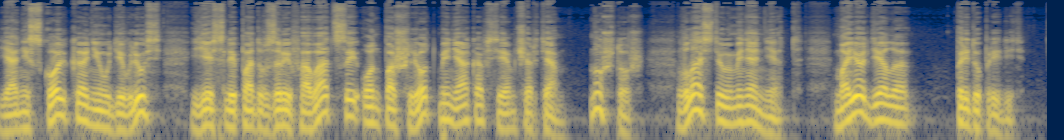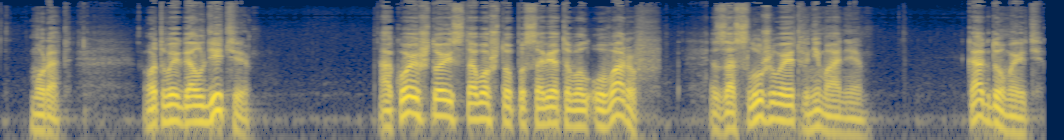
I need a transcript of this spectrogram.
Я нисколько не удивлюсь, если под взрыв оваций он пошлет меня ко всем чертям. Ну что ж, власти у меня нет. Мое дело предупредить. Мурат, вот вы галдите, а кое-что из того, что посоветовал Уваров, заслуживает внимания. Как думаете,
